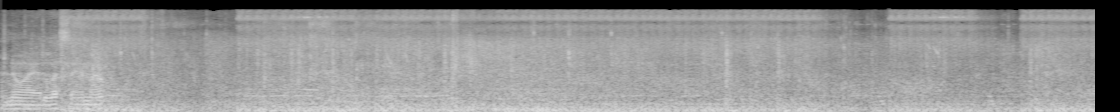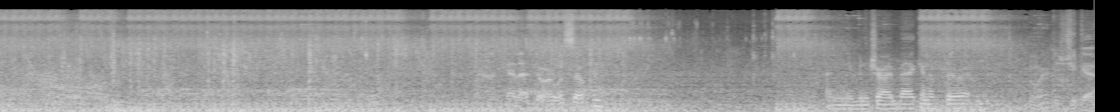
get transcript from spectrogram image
I know I had less ammo. Door was open. I didn't even try backing up through it. Where did you go?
